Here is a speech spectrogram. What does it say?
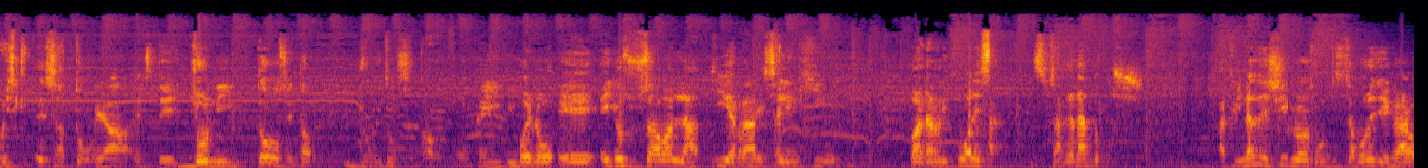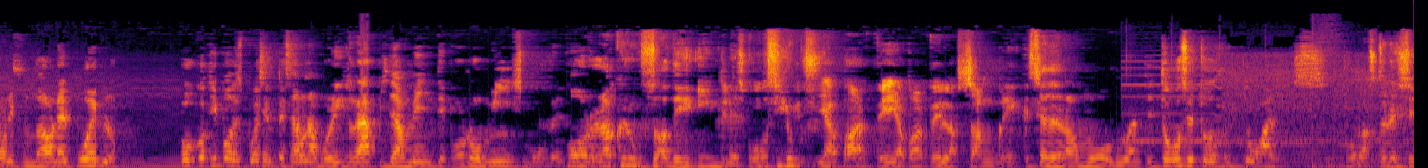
whisky. Exacto, era este Johnny todo sentado. Johnny todo sentado. Okay. Y bueno, eh, ellos usaban la tierra de Silent Hill para rituales sagrados al final del siglo los conquistadores llegaron y fundaron el pueblo. Poco tiempo después empezaron a morir rápidamente por lo mismo, por la cruza de ingles con y aparte, aparte de la sangre que se derramó durante todos estos rituales por las 13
